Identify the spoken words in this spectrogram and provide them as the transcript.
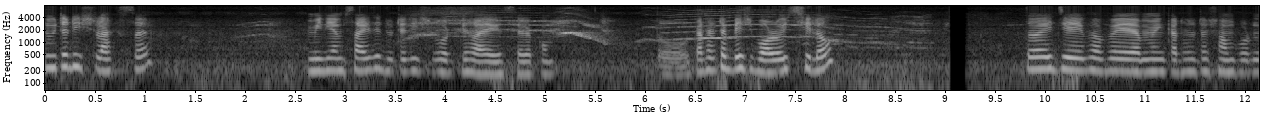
দুইটা ডিশ লাগছে। মিডিয়াম সাইজে দুটো ডিশ ভর্তি হয়ে গেছে এরকম। তো কাঁঠালটা বেশ বড়ই ছিল। তো এই যে এভাবে আমি কাঁঠালটা সম্পূর্ণ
